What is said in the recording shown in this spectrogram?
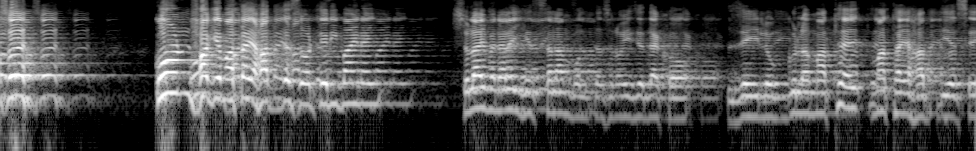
আছে। কোন ফাঁকে মাথায় হাত দিয়েছে ওর টেরি পায় নাই। সুলাইমান আলাইহিস সালাম বলতেছেন, ওই যে দেখো, যেই লোকগুলা মাথায় মাথায় হাত দিয়েছে,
